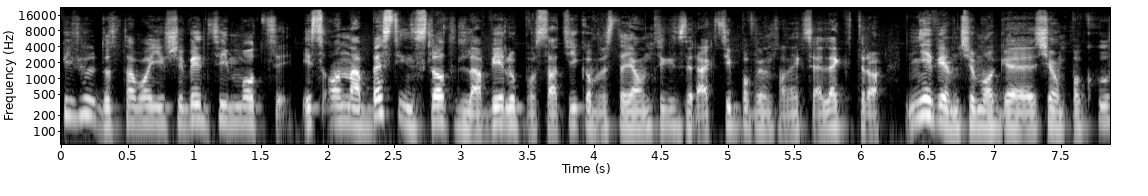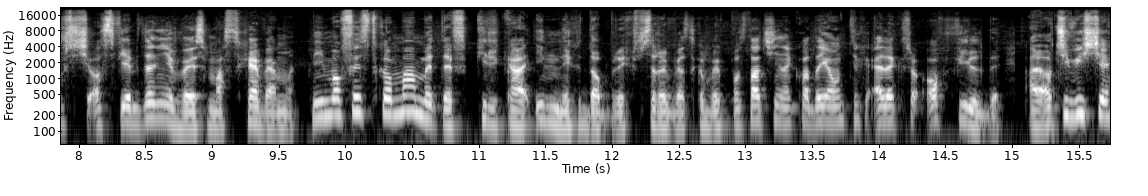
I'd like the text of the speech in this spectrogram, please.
Fischl dostała jeszcze więcej mocy. Jest ona best in slot dla wielu postaci korzystających z reakcji powiązanych z Elektro. Nie wiem, czy mogę się pokusić o stwierdzenie, że jest must have'em. Mimo wszystko mamy też kilka innych dobrych czterogwiazdkowych postaci nakładających Elektro off-field, ale oczywiście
